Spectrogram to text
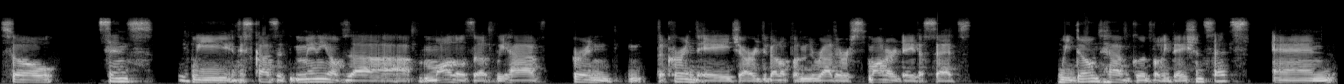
So since we discussed that many of the models that we have current the current age are developed on rather smaller data sets. We don't have good validation sets, and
